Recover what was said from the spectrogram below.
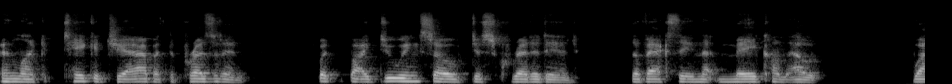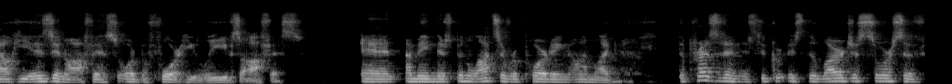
and like take a jab at the president, but by doing so discredited the vaccine that may come out while he is in office or before he leaves office. And I mean, there's been lots of reporting on like the president is the is the largest source of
